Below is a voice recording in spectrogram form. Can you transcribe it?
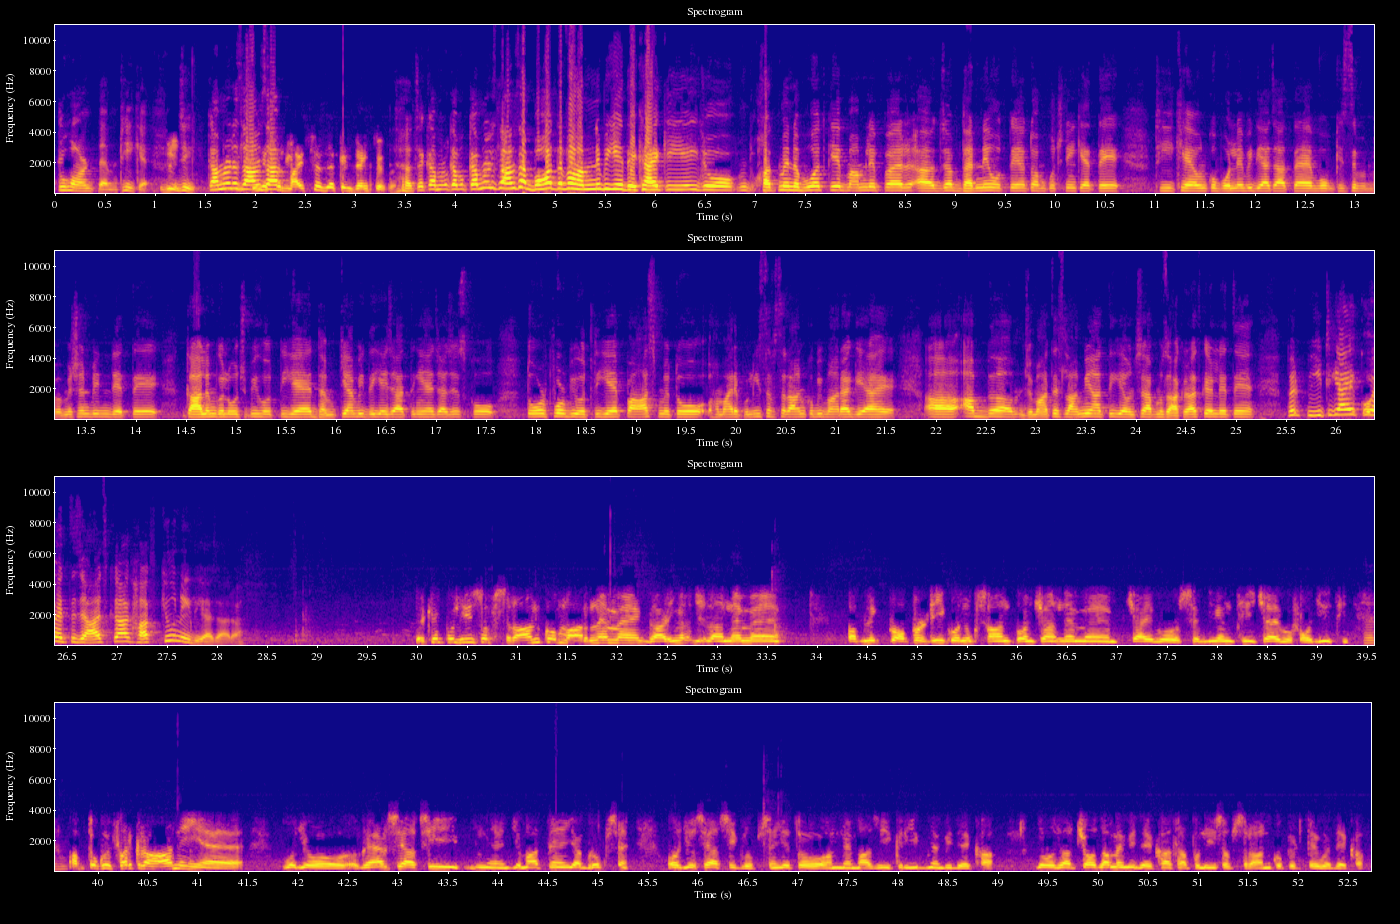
ٹو ہانٹ دیم ٹھیک ہے؟ جی۔ کمرل اسلام صاحب اچھا کمرل اسلام صاحب بہت دفعہ ہم نے بھی یہ دیکھا ہے کہ یہ جو ختم نبوت کے معاملے پر جب دھرنے ہوتے ہیں تو ہم کچھ نہیں کہتے۔ ٹھیک ہے ان کو بولنے بھی دیا جاتا ہے وہ کسی سے پرمیشن بھی نہیں دیتے۔ گالم گلوچ بھی ہوتی ہے دھمکیاں بھی دی جاتی ہیں ججز کو توڑ پھوڑ بھی ہوتی ہے۔ پاس میں تو ہمارے پولیس افسران کو بھی مارا گیا ہے۔ اب جماعت اسلامی آتی ہے ان سے آپ مذاکرات کر لیتے ہیں۔ پھر پی ٹی آئی کو احتجاج کا حق کیوں نہیں دیا جا رہا؟ دیکھیں پولیس افسران کو مارنے میں گاڑیاں جلانے میں پبلک پراپرٹی کو نقصان پہنچانے میں چاہے وہ سویلین تھی چاہے وہ فوجی تھی اب تو کوئی فرق رہا نہیں ہے۔ وہ جو غیر سیاسی جماعتیں یا گروپس ہیں اور جو سیاسی گروپس ہیں یہ تو ہم نے ماضی قریب میں بھی دیکھا دو ہزار چودہ میں بھی دیکھا تھا پولیس افسران کو پٹتے ہوئے دیکھا۔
